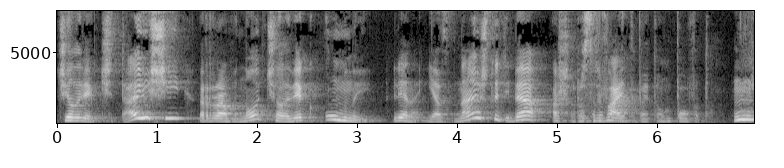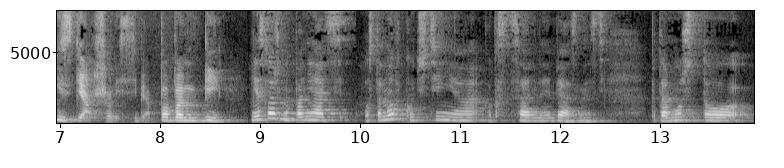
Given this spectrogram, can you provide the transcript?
Человек читающий равно человек умный. Лена, я знаю, что тебя аж разрывает по этому поводу. Не сдерживай себя, побомби. Мне сложно понять установку чтения как социальная обязанность, потому что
